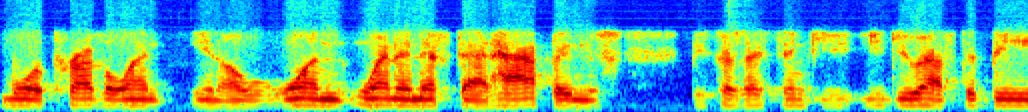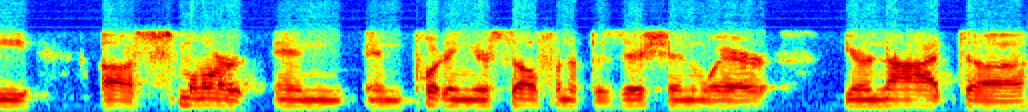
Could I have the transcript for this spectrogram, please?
more prevalent. You know, when when and if that happens, because I think you, you do have to be uh, smart in in putting yourself in a position where you're not uh,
